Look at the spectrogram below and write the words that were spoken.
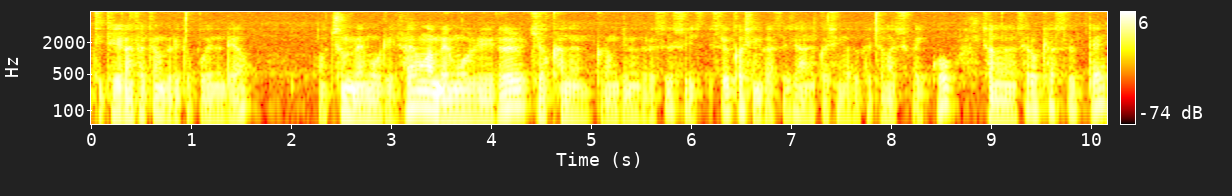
디테일한 설정들이 돋보이는데요. 어, 줌 메모리, 사용한 메모리를 기억하는 그런 기능들을 쓸 수 있을 것인가 쓰지 않을 것인가도 결정할 수가 있고 저는 새로 켰을 때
